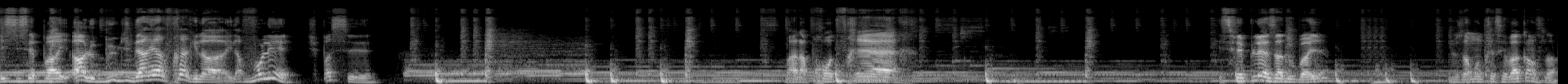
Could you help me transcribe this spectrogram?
ici c'est Paris? Ah, le buggy derrière, frère, il a, il a volé. Je sais pas si c'est... Ah, la prod, frère. Il se fait plaisir à Dubaï. hein. Il nous a montré ses vacances, là.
